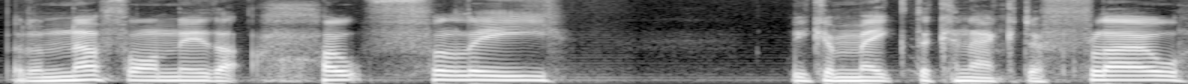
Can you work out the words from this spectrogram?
but enough on there that hopefully we can make the connector flow.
